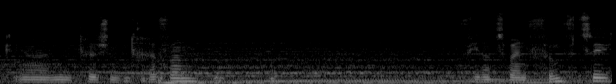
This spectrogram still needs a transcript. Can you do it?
Okay, kritischen Treffern. 452.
